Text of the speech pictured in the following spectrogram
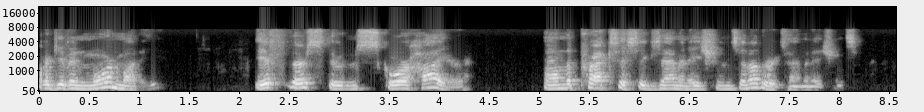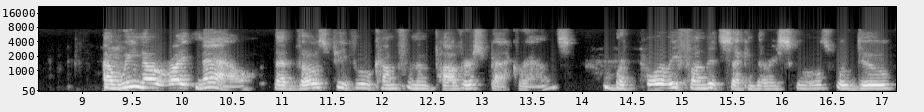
are given more money if their students score higher on the praxis examinations and other examinations. And Hmm. we know right now that those people who come from impoverished backgrounds or poorly funded secondary schools will do,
